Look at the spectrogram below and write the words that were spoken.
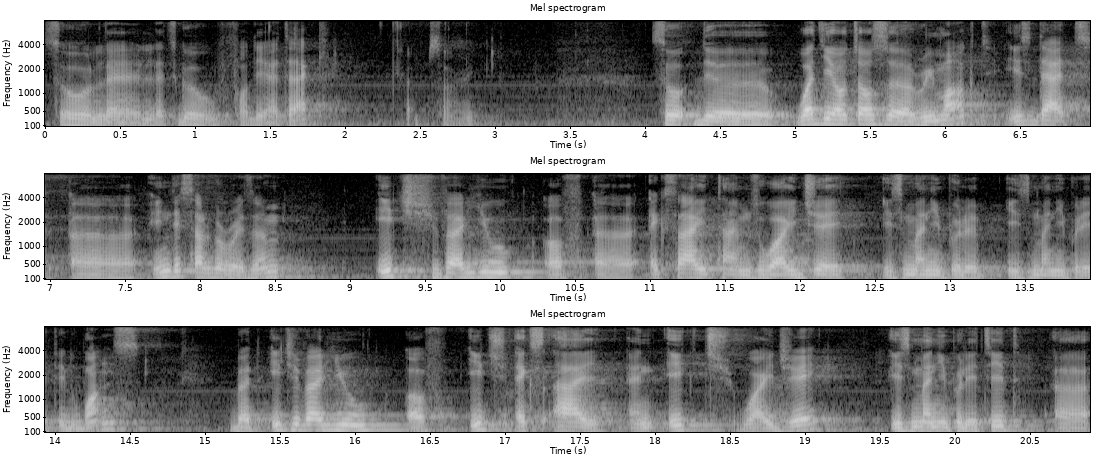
So le let's go for the attack. I'm sorry. So the, what the authors uh, remarked is that uh, in this algorithm, each value of uh, xi times yj is, manipula is manipulated once, but each value of each xi and each yj is manipulated uh,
